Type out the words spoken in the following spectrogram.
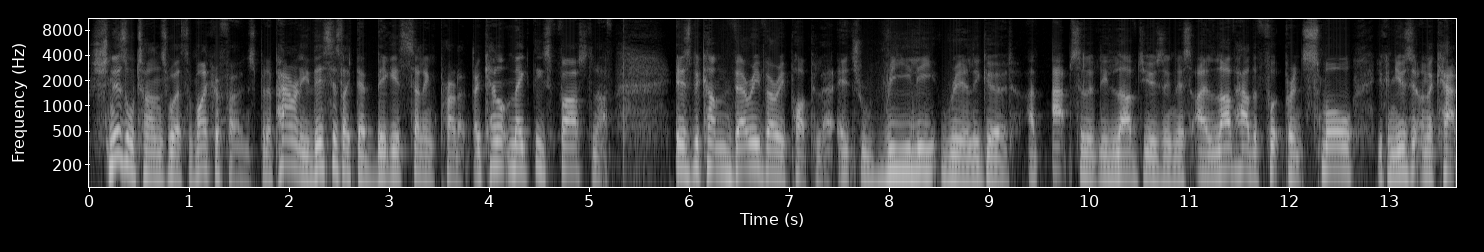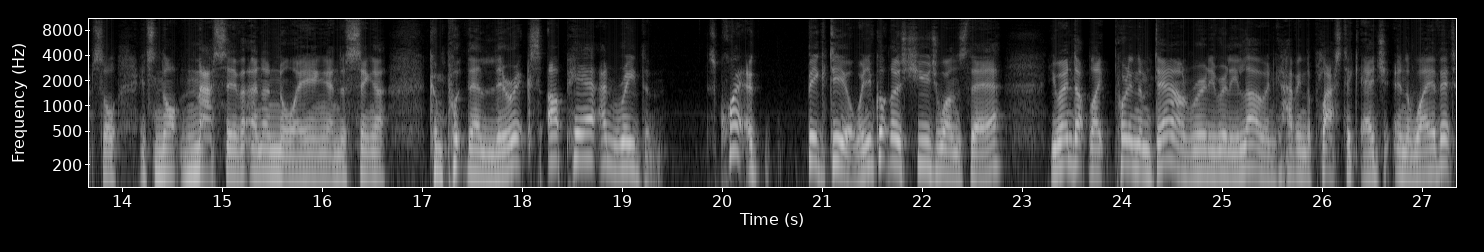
schnizzle tons worth of microphones, but apparently this is like their biggest selling product. They cannot make these fast enough. It has become very, very popular. It's really, really good. I've absolutely loved using this. I love how the footprint's small. You can use it on a capsule. It's not massive and annoying, and the singer can put their lyrics up here and read them. It's quite a big deal. When you've got those huge ones there, you end up like putting them down really, really low and having the plastic edge in the way of it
